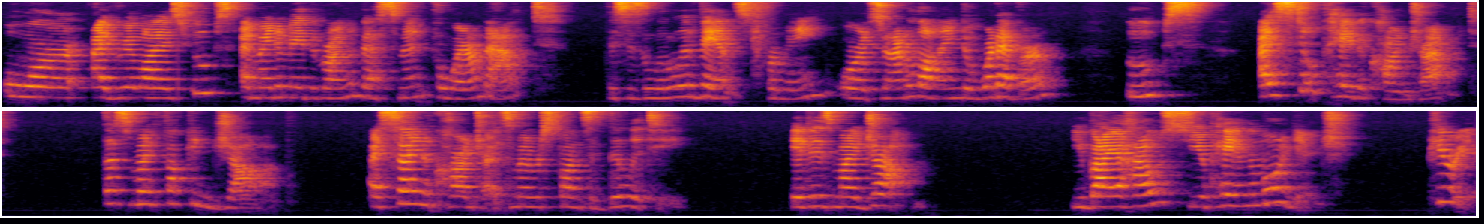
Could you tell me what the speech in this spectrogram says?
Or I realized, oops, I might have made the wrong investment for where I'm at. This is a little advanced for me, or it's not aligned, or whatever. Oops, I still pay the contract. That's my fucking job. I sign a contract, it's my responsibility. It is my job. You buy a house, you're paying the mortgage. Period.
